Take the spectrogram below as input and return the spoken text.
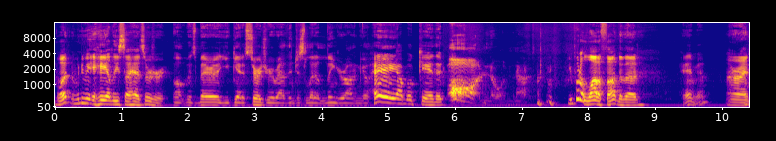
What? What do you mean? Hey, at least I had surgery. Well, it's better you get a surgery rather than just let it linger on and go, "Hey, I'm okay." Then, oh no, I'm not. You put a lot of thought into that. hey, man, All right.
